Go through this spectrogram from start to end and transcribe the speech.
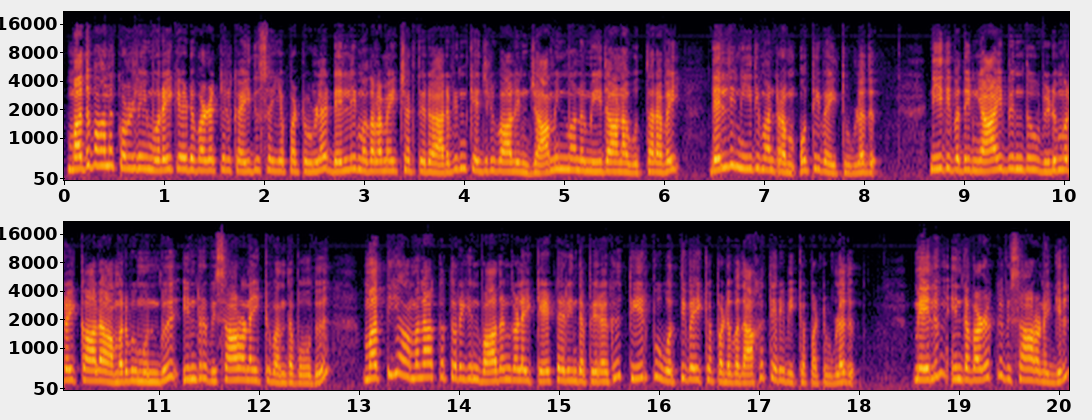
மதுபான கொள்கை முறைகேடு வழக்கில் கைது செய்யப்பட்டுள்ள டெல்லி முதலமைச்சர் திரு அரவிந்த் கெஜ்ரிவாலின் ஜாமீன் மனு மீதான உத்தரவை டெல்லி நீதிமன்றம் ஒத்திவைத்துள்ளது. நீதிபதி நியாய்பிந்து விடுமுறைக்கால அமர்வு முன்பு இன்று விசாரணைக்கு வந்தபோது மத்திய அமலாக்கத்துறையின் வாதங்களை கேட்டறிந்த பிறகு தீர்ப்பு ஒத்திவைக்கப்படுவதாக தெரிவிக்கப்பட்டுள்ளது. மேலும் இந்த வழக்கு விசாரணையில்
